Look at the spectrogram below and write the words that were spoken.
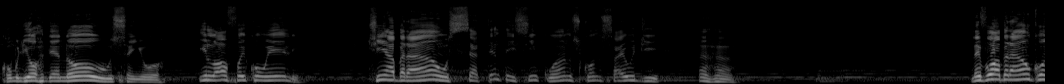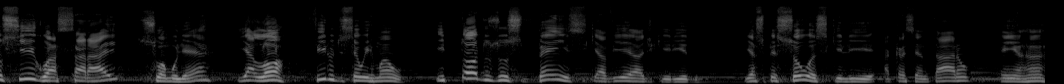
como lhe ordenou o Senhor, e Ló foi com ele. Tinha Abraão 75 anos quando saiu de Uhum. Levou Abraão consigo a Sarai, sua mulher, e a Ló, filho de seu irmão, e todos os bens que havia adquirido, e as pessoas que lhe acrescentaram em Ahã.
